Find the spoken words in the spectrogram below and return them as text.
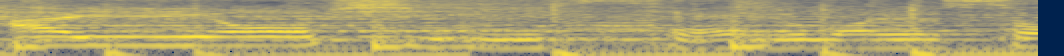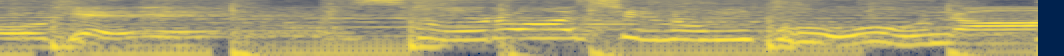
하이 없이 세월 속에 쓰러지는구나.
